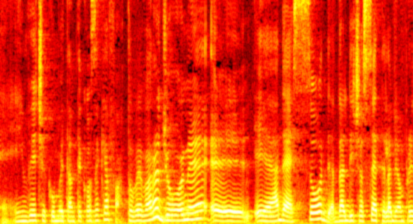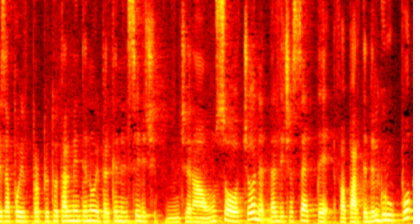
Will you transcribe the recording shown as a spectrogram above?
e invece come tante cose che ha fatto aveva ragione e, e adesso dal 17 l'abbiamo presa poi proprio totalmente noi perché nel 16 c'era un socio, dal 17 fa parte del gruppo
